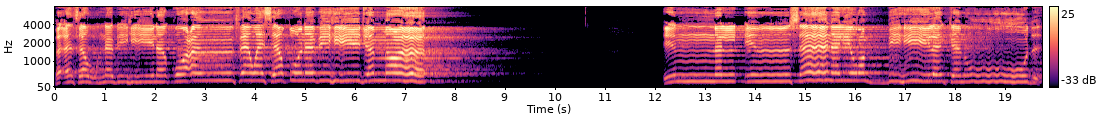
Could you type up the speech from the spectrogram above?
فأثرن به نقعا فوسطن به جمعا. إن الإنسان لربه لكنود.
